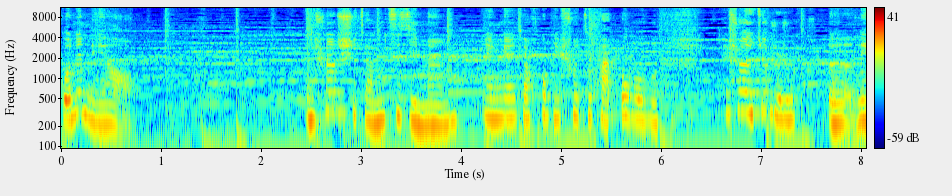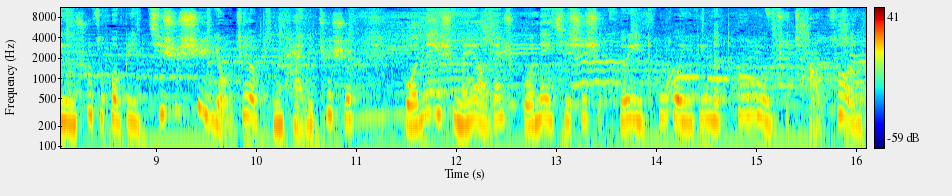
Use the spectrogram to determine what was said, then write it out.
国内没有。你说的是咱们自己吗？那应该叫货币数字化。不不不，他说的就是呃那个数字货币，其实是有这个平台的，确实国内是没有，但是国内其实是可以通过一定的通路去炒作的。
